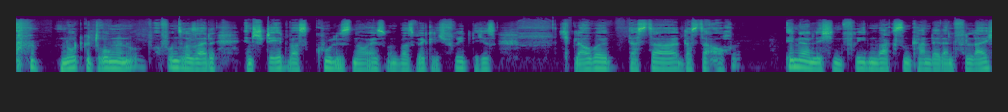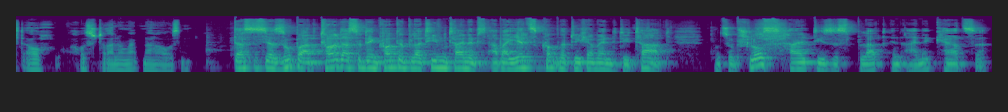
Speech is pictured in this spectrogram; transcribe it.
notgedrungenen auf unserer Seite entsteht was Cooles, Neues und was wirklich Friedliches. Ich glaube, dass da, dass da auch innerlichen Frieden wachsen kann, der dann vielleicht auch Ausstrahlung hat nach außen. Das ist ja super. Toll, dass du den kontemplativen teilnimmst. Aber jetzt kommt natürlich am Ende die Tat. Und zum Schluss halt dieses Blatt in eine Kerze,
